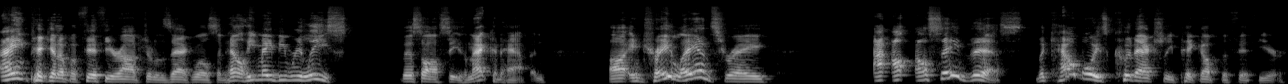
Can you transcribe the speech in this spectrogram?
I ain't picking up a fifth year option with Zach Wilson. Hell, he may be released this offseason. That could happen. Uh, and Trey Lance, Ray, I, will say this the Cowboys could actually pick up the fifth year.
